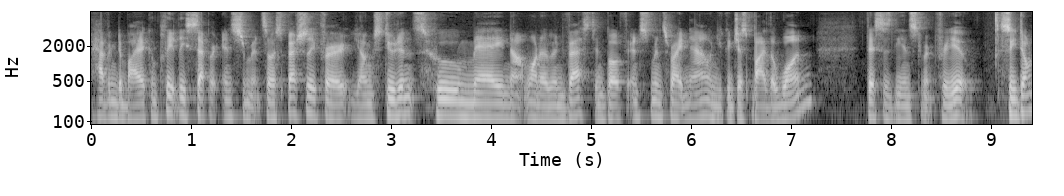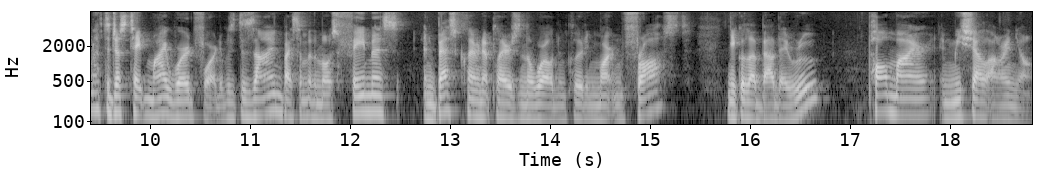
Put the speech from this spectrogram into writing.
having to buy a completely separate instrument. So especially for young students who may not want to invest in both instruments right now and you could just buy the one, this is the instrument for you. So you don't have to just take my word for it. It was designed by some of the most famous and best clarinet players in the world, including Martin Frost, Nicolas Baldeyrou, Paul Meyer, and Michel Arrignon.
